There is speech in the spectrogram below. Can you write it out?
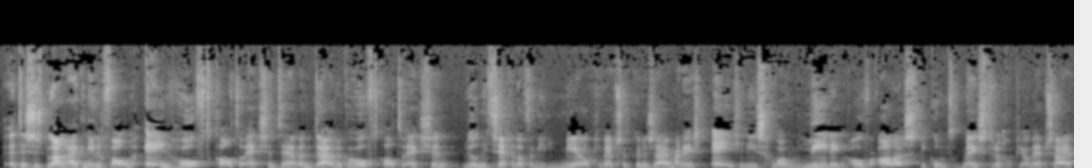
Het is dus belangrijk in ieder geval om één hoofd call to action te hebben, een duidelijke hoofd call to action. Wil niet zeggen dat er niet meer op je website kunnen zijn, maar er is eentje die is gewoon leading over alles. Die komt het meest terug op jouw website.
